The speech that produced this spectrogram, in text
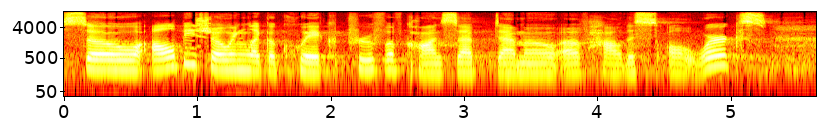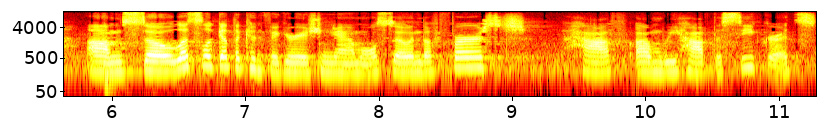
So I'll be showing like a quick proof of concept demo of how this all works. Um, so let's look at the configuration YAML. So in the first half, um, we have the secrets.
